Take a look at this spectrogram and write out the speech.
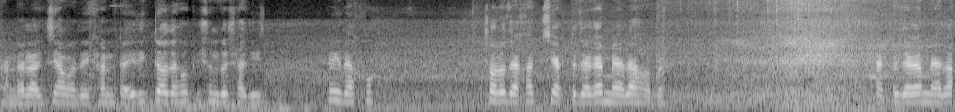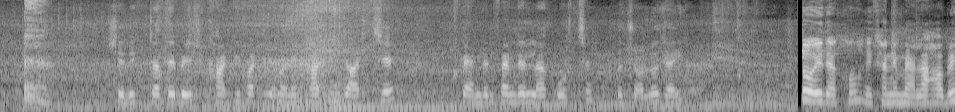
ঠান্ডা লাগছে আমাদের এখানটা। এদিকটাও দেখো কি সুন্দর সাজিয়ে এই দেখো। চলো দেখাচ্ছি, একটা জায়গায় মেলা হবে। একটা জায়গায় মেলা। সেদিকটাতে বেশ খাঁটি ফাটি মানে ঘাটি গাড়ছে প্যান্ডেল ফ্যান্ডেল লা করছে। তো চলো যাই। তো এই দেখো, এখানে মেলা হবে,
